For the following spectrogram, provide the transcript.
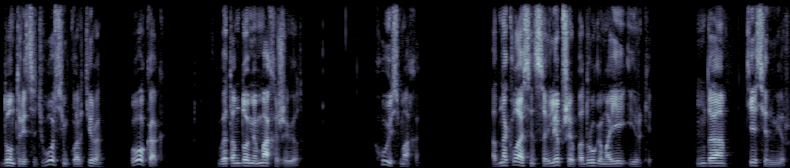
Дом 38, квартира. О как! В этом доме Маха живет. Хуй Маха. Одноклассница и лепшая подруга моей Ирки. Да, тесен мир.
